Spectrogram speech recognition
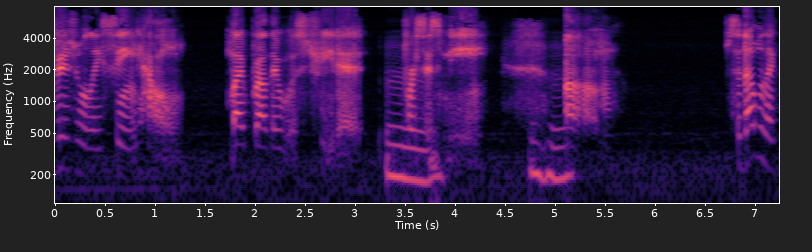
visually seeing how my brother was treated versus me. Mhm. Um, so that was like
